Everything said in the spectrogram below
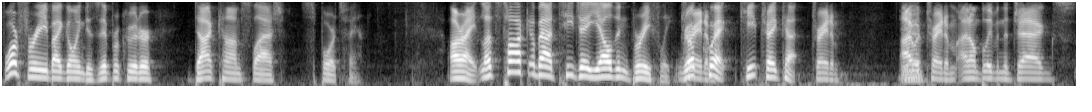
for free by going to ziprecruiter.com slash sportsfan. All right, let's talk about TJ Yeldon briefly. Real Trade him. quick. Keep trade cut. Trade him. I would trade him. I don't believe in the Jags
